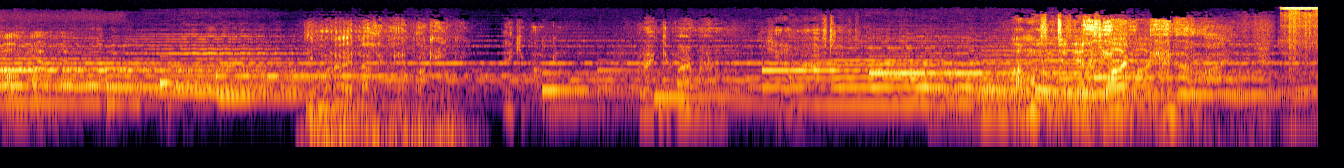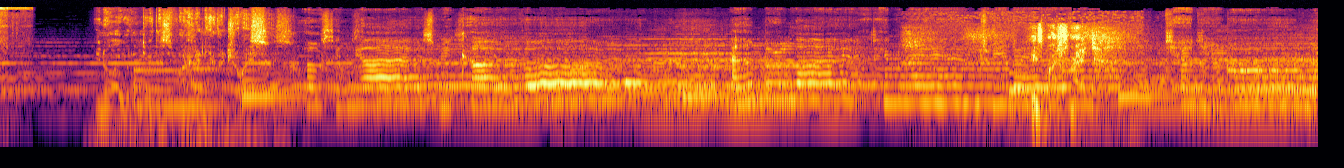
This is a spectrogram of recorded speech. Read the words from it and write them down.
Follow me. Thank you, Buck. But I can get by on my own. You don't have to. I'm with you to the end of the line. at the end of the line. You know I wouldn't do this if I had any other choice. Closing eyes recover Amber light in wintry He's my friend. Can you pull me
